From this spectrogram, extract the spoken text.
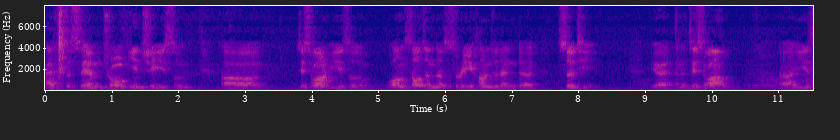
at the same 12 inches, uh, this one is uh, 1,330. Yeah, and this one uh, is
